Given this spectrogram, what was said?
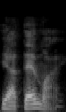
e até mais.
